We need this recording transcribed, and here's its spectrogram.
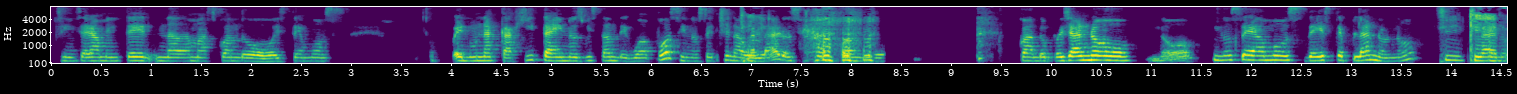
sinceramente, nada más cuando estemos en una cajita y nos vistan de guapos y nos echen a volar, o sea, cuando cuando pues ya no, no, no seamos de este plano, ¿no? Sí, claro.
